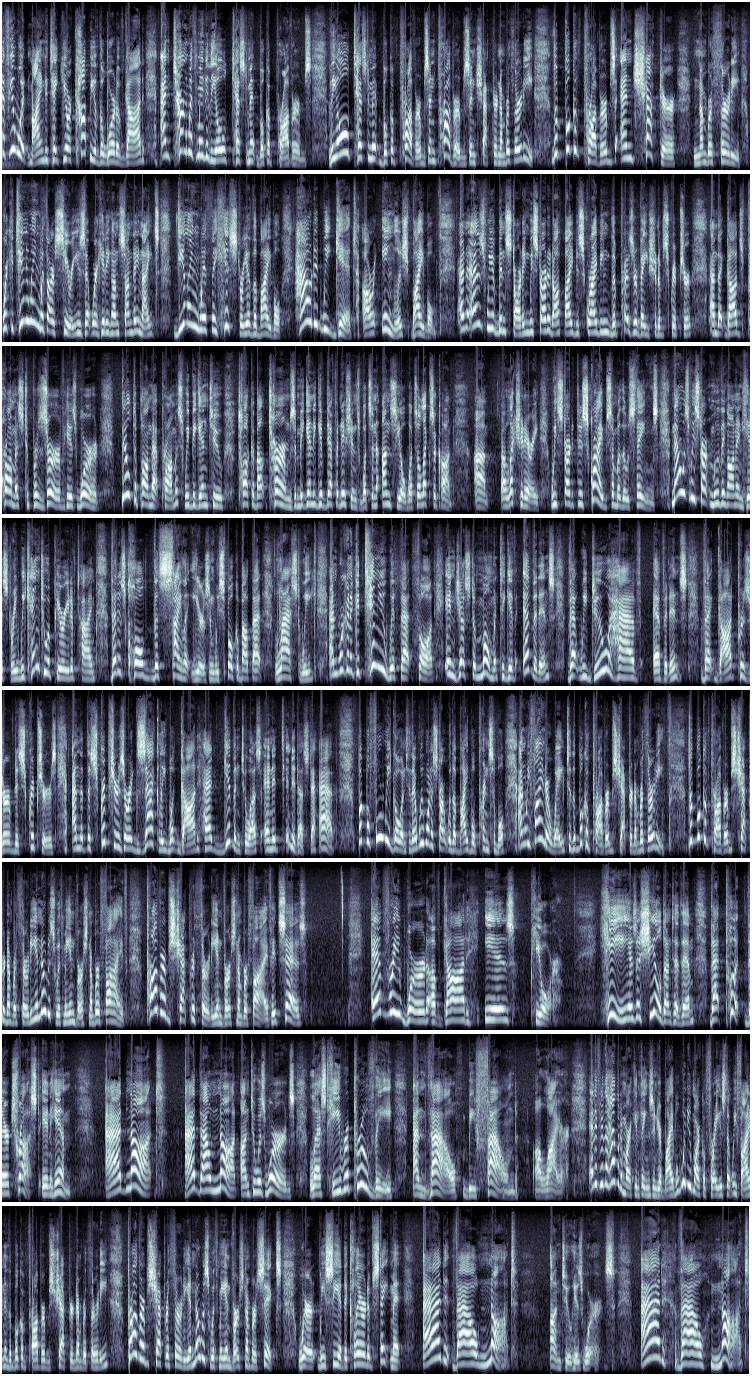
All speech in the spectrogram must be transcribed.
And if you wouldn't mind to take your copy of the Word of God and turn with me to the Old Testament book of Proverbs. The Old Testament book of Proverbs and Proverbs in chapter number 30. The book of Proverbs and chapter number 30. We're continuing with our series that we're hitting on Sunday nights, dealing with the history of the Bible. How did we get our English Bible? And as we have been starting, we started off by describing the preservation of Scripture and that God's promise to preserve His Word. Built upon that promise, we begin to talk about terms and begin to give definitions. What's an uncial? What's a lexicon? Um, a lectionary, we started to describe some of those things. Now, as we start moving on in history, we came to a period of time that is called the silent years, and we spoke about that last week. And we're going to continue with that thought in just a moment to give evidence that we do have evidence that God preserved his scriptures and that the scriptures are exactly what God had given to us and intended us to have. But before we go into there, we want to start with a Bible principle and we find our way to the book of Proverbs, chapter number 30. The book of Proverbs, chapter number 30, and notice with me in verse number 5. Proverbs, chapter 30, and verse number 5, it says, Every word of God is pure. He is a shield unto them that put their trust in him. Add not, add thou not unto his words, lest he reprove thee, and thou be found a liar. And if you're in the habit of marking things in your Bible, would you mark a phrase that we find in the book of Proverbs, chapter number 30? Proverbs, chapter 30, and notice with me in verse number 6, where we see a declarative statement Add thou not unto his words. Add thou not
